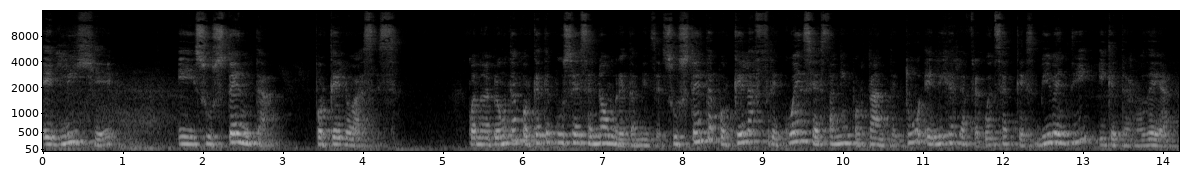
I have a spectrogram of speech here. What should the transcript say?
elige y sustenta por qué lo haces. Cuando me preguntan por qué te puse ese nombre, también se sustenta por qué la frecuencia es tan importante. Tú eliges la frecuencia que vive en ti y que te rodea.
